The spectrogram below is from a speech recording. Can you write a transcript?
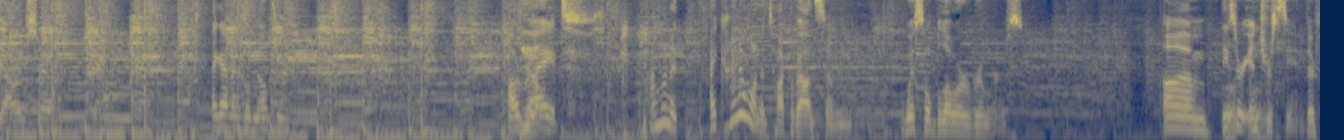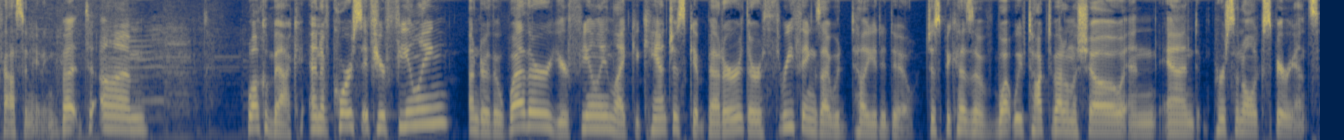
Show. I got Uncle Milty. All Yep. right, I'm gonna. I kind of want to talk about some whistleblower rumors. Um, these are interesting. They're fascinating. But um, welcome back. And of course, if you're feeling under the weather, you're feeling like you can't just get better. There are three things I would tell you to do, just because of what we've talked about on the show and and personal experience.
